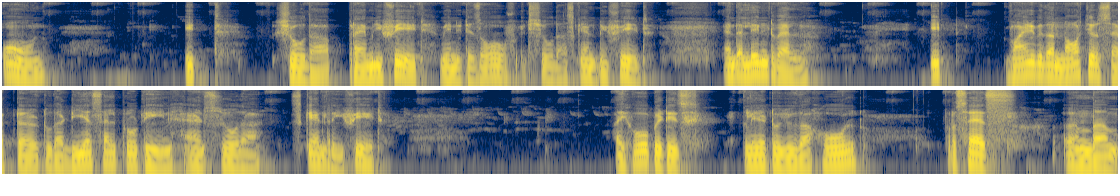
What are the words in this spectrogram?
on, it show the primary fate when it is off it show the secondary fate and the lin12 it bind with the notch receptor to the DSL protein and show the secondary fate I hope it is clear to you the whole process on the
